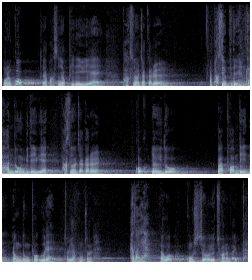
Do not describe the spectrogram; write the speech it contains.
오늘 꼭 제가 박순혁 비대위에 박순혁 작가를, 아, 박순혁 비대위입니다. 한동훈 비대위에 박순혁 작가를 꼭 여의도 가 포함되어 있는 영등포 의뢰 전략 공천을 해달라라고 공식적으로 요청하는 바입니다.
